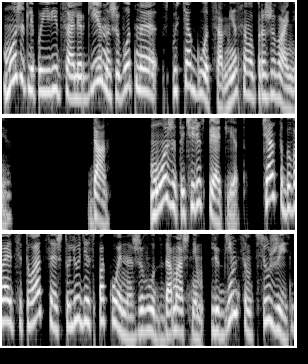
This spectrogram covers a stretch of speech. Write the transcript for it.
Может ли появиться аллергия на животное спустя год совместного проживания? Да, может и через 5 лет. Часто бывает ситуация, что люди спокойно живут с домашним любимцем всю жизнь,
